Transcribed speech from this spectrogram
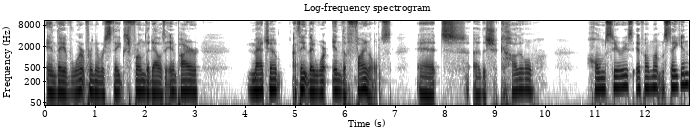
and they have learned from their mistakes from the Dallas Empire matchup. I think they were in the finals at uh, the Chicago home series, if I'm not mistaken.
